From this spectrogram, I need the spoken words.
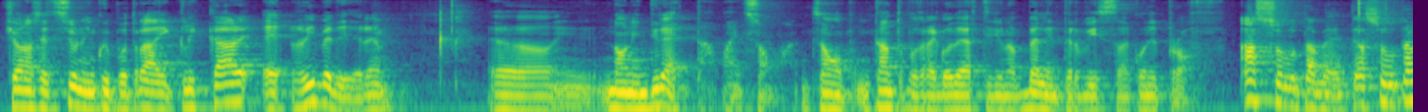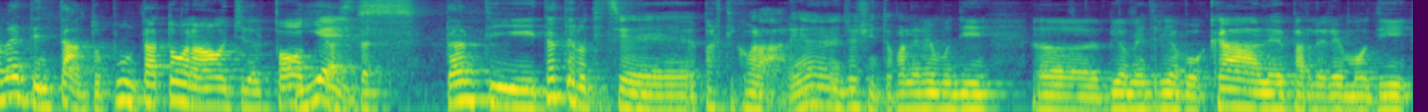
c'è una sezione in cui potrai cliccare e rivedere. Eh, non in diretta, ma insomma, insomma, intanto potrai goderti di una bella intervista con il prof. Assolutamente, assolutamente. Intanto, puntatona oggi del podcast. Yes. Tanti- tante notizie particolari, eh? Giacinto, parleremo di eh, biometria vocale, parleremo di,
